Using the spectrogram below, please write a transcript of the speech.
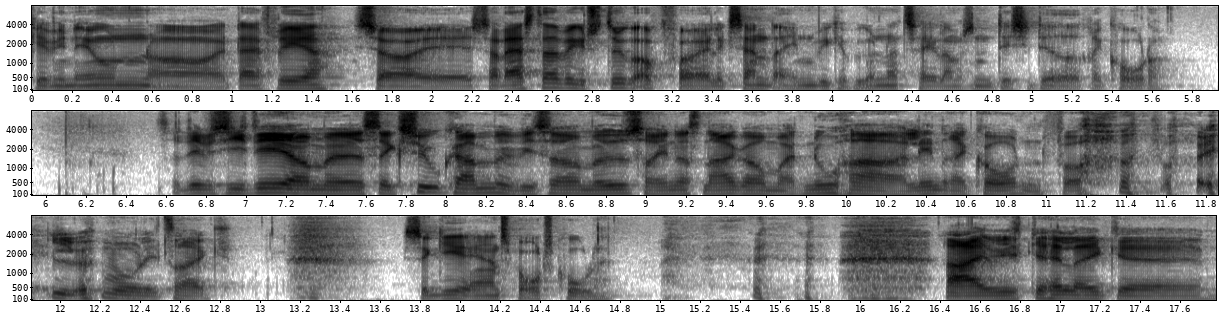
kan vi nævne, og der er flere. Så, øh, så der er stadigvæk et stykke op for Alexander, inden vi kan begynde at tale om sådan deciderede rekorder. Så det vil sige, det er om 6-7 kampe, vi så mødes og ind og snakker om, at nu har Lind rekorden for, for 11 mål i træk. Så giver jeg en sportskola. Nej, vi skal heller ikke uh,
